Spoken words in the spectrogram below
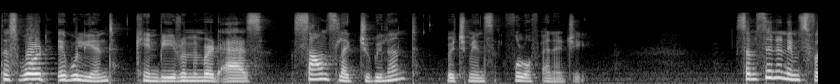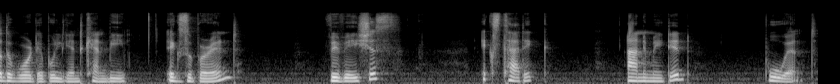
This word ebullient can be remembered as sounds like jubilant, which means full of energy. Some synonyms for the word ebullient can be exuberant, vivacious, ecstatic, animated, buoyant,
